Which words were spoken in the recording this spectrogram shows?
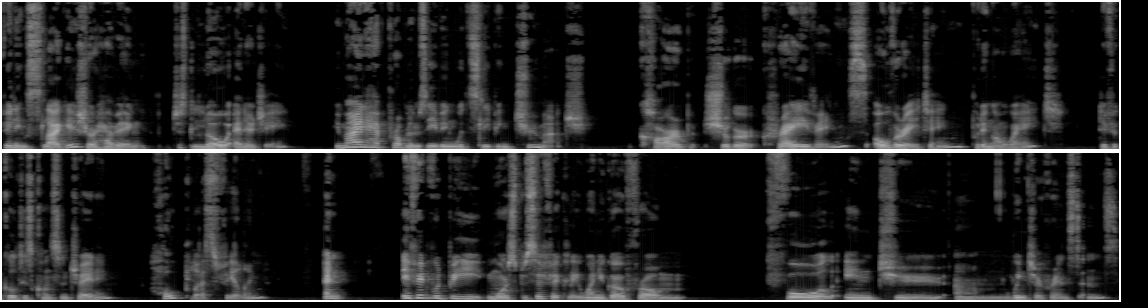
feeling sluggish or having just low energy. You might have problems even with sleeping too much carb, sugar cravings, overeating, putting on weight, difficulties concentrating, hopeless feeling. And if it would be more specifically when you go from fall into um, winter, for instance,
